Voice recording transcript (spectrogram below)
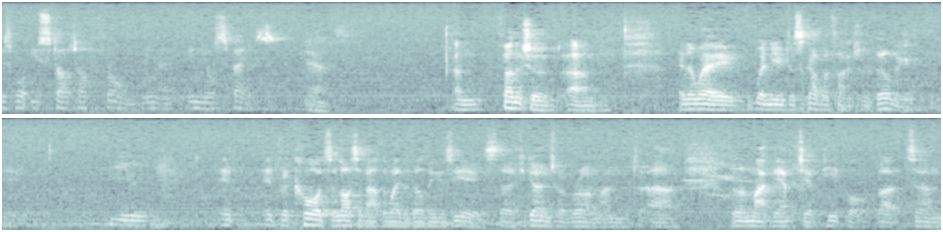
is what you start off from, you know, in your space. Yes. And furniture, um, in a way, when you discover furniture in a building, you, it, it records a lot about the way the building is used. So if you go into a room and uh, the room might be empty of people, but um,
